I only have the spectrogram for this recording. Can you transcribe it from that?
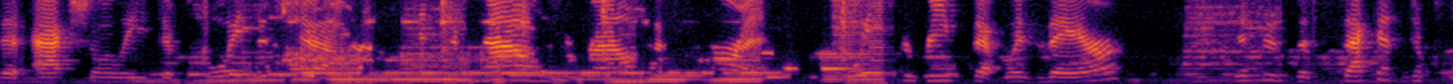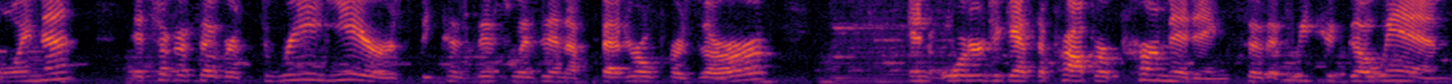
that actually deployed the shell into mounds around the current oyster reef that was there. This is the second deployment. It took us over three years because this was in a federal preserve in order to get the proper permitting so that we could go in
